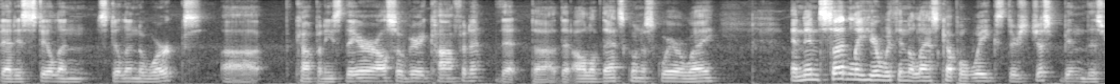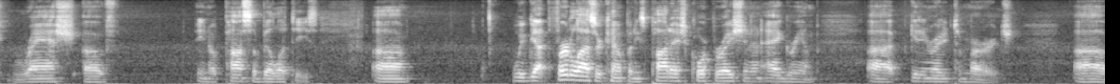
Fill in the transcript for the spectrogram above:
that is still in still in the works. Uh, companies there are also very confident that uh, that all of that's going to square away. And then suddenly here within the last couple of weeks, there's just been this rash of you know possibilities. Uh, we've got fertilizer companies, Potash Corporation and Agrium, uh, getting ready to merge. Uh,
